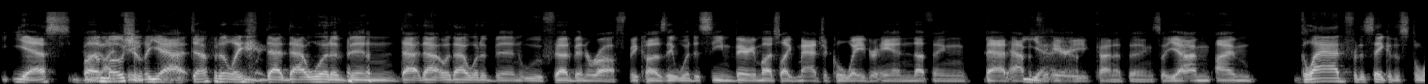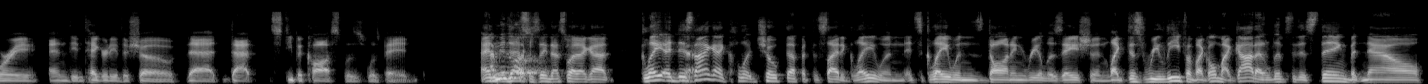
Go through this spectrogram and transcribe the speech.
yes, but emotionally, yeah, that- definitely. that that would have been that that would that would have been oof that'd been rough because it would have seemed very much like magical wave your hand nothing bad happens Yeah, to Hari kind of thing. So yeah, I'm I'm glad for the sake of the story and the integrity of the show that that steep a cost was was paid. And I mean, that's look- the thing. That's what I got. Glay, it's Yeah. not I got cl- choked up at the sight of Glawen. It's Glawen's dawning realization, like this relief of like, oh my god, I lived through this thing, but now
